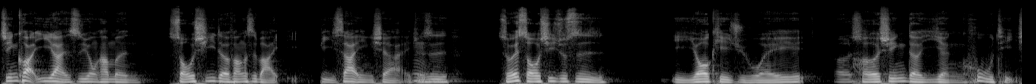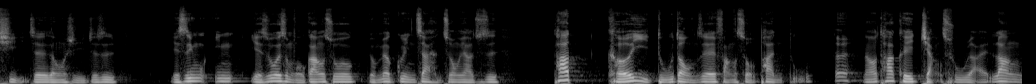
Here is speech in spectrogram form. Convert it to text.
金块依然是用他们熟悉的方式把比赛赢下来，就是所谓熟悉，就是以 Yoki 为核心的掩护体系，这个东西就是。也是因因也是为什么我刚刚说有没有 Green 在很重要，就是他可以读懂这些防守判读，对，然后他可以讲出来，让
